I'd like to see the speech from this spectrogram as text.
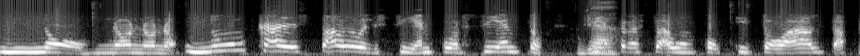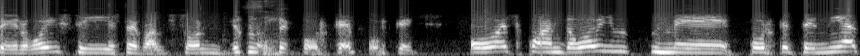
No, no, no, no. Nunca he estado el 100%. Siempre ha estado un poquito alta, pero hoy sí se balsó, yo no sé por qué, porque o es cuando hoy me, porque tenía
